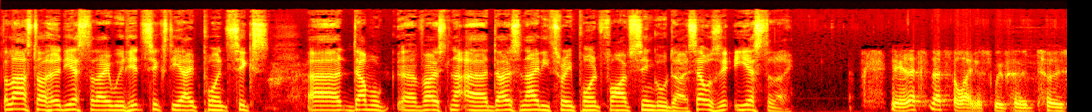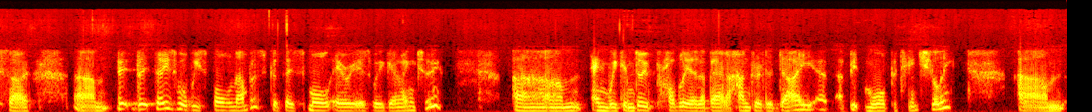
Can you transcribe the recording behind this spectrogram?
the last I heard yesterday, we'd hit 68.6 uh, double uh, dose, uh, dose and 83.5 single dose. That was yesterday. Yeah, that's that's the latest we've heard too. So um, th- th- these will be small numbers because they're small areas we're going to. Um, and we can do probably at about 100 a day, a, a bit more potentially. Um,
